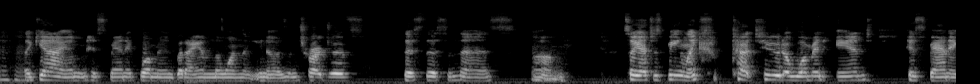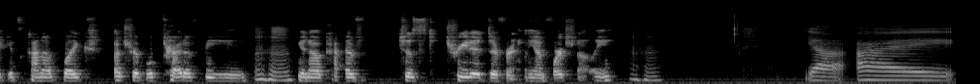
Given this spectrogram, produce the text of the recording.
Mm-hmm. Like, yeah, I am a Hispanic woman, but I am the one that, you know, is in charge of this, this, and this. Mm-hmm. Um, so yeah, just being like tattooed a woman and Hispanic, it's kind of like a triple threat of being, mm-hmm. you know, kind of just treated differently, unfortunately. Mm-hmm. Yeah, I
